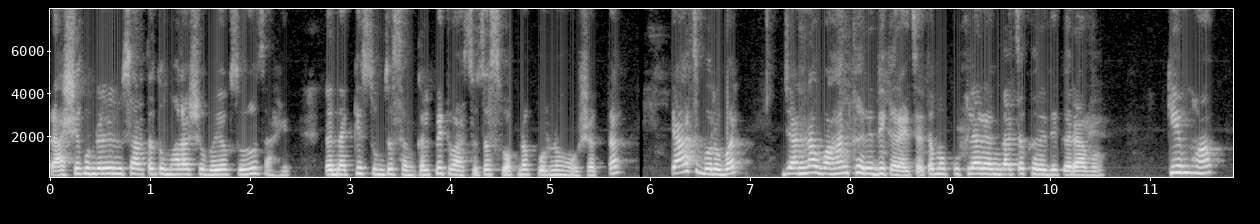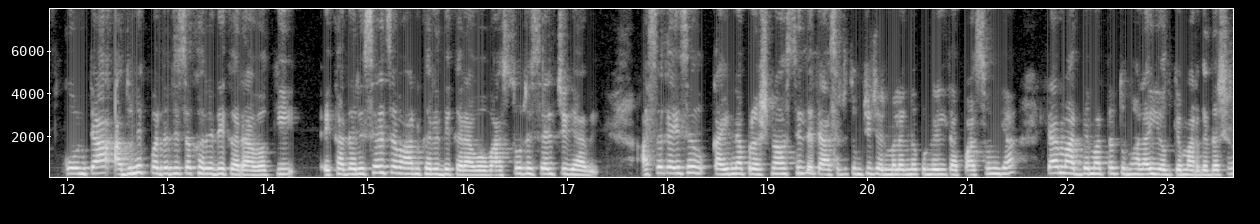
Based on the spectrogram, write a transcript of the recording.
राशी कुंडलीनुसार तर तुम्हाला शुभयोग सुरूच आहेत तर नक्कीच तुमचं संकल्पित वास्तूचं स्वप्न पूर्ण होऊ शकतं. त्याचबरोबर ज्यांना वाहन खरेदी करायचं तर मग कुठल्या रंगाचं खरेदी करावं? किंवा कोणत्या आधुनिक पद्धतीचं खरेदी करावं की एखादं रिसेलचं वाहन खरेदी करावं वास्तू रिसेलची घ्यावी? असं काहीचं काहींना प्रश्न असतील तर त्यासाठी तुमची जन्मलग्न कुंडली तपासून घ्या. त्या माध्यमातून तुम्हाला योग्य मार्गदर्शन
